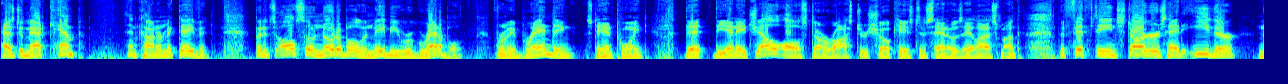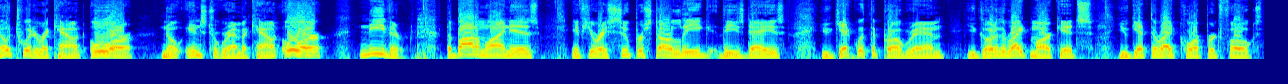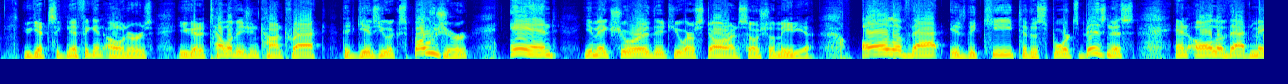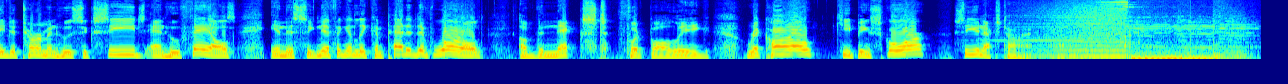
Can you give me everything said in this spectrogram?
as do Matt Kemp and Connor McDavid. But it's also notable and maybe regrettable from a branding standpoint that the NHL All Star roster showcased in San Jose last month, the 15 starters had either no Twitter account or no Instagram account, or neither. The bottom line is if you're a superstar league these days, you get with the program, you go to the right markets, you get the right corporate folks, you get significant owners, you get a television contract that gives you exposure, and you make sure that you are a star on social media. All of that is the key to the sports business, and all of that may determine who succeeds and who fails in this significantly competitive world of the next football league. Rick Horrow, keeping score. See you next time.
